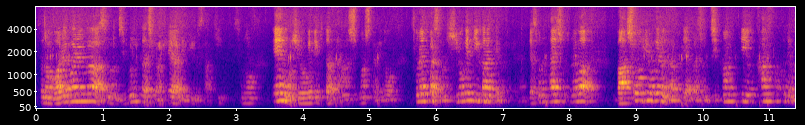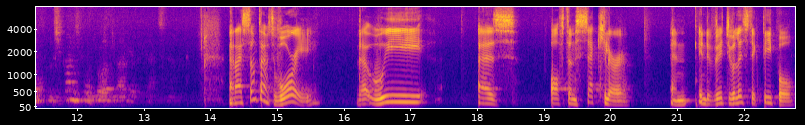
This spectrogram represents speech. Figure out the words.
その我々がその自分たちがケアできる先その円を広げてきたって話しましたけどそれはやっぱりその広げていかなければいけない。でそれ対象それは場所を広げるんじゃなくてやっぱりその時間っていう感覚でもその時間軸に広がっていかなければいけないですね。And I sometimes worry that we, as often secular and individualistic people,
